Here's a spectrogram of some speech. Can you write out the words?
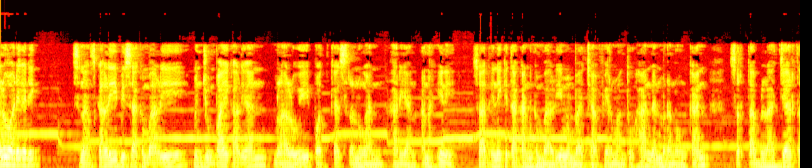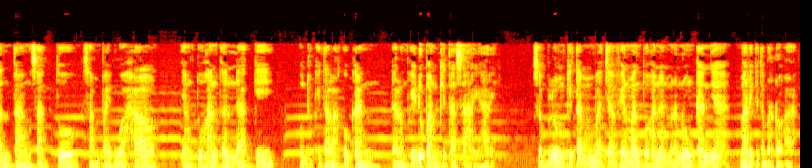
Halo adik-adik, senang sekali bisa kembali menjumpai kalian melalui podcast Renungan Harian Anak ini. Saat ini kita akan kembali membaca firman Tuhan dan merenungkan serta belajar tentang satu sampai dua hal yang Tuhan kehendaki untuk kita lakukan dalam kehidupan kita sehari-hari. Sebelum kita membaca firman Tuhan dan merenungkannya, mari kita berdoa.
